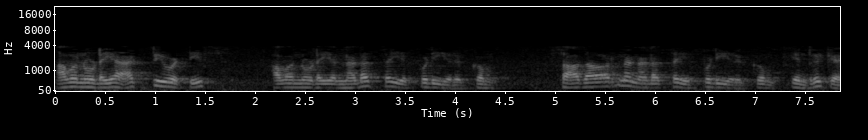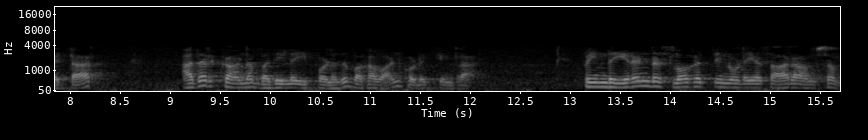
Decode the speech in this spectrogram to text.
அவனுடைய ஆக்டிவிட்டிஸ் அவனுடைய நடத்தை எப்படி இருக்கும்? சாதாரண நடத்தை எப்படி இருக்கும் என்று கேட்டார். அதற்கான பதிலை இப்பொழுது பகவான் கொடுக்கின்றார். இப்ப இந்த இரண்டு ஸ்லோகத்தினுடைய சாராம்சம்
